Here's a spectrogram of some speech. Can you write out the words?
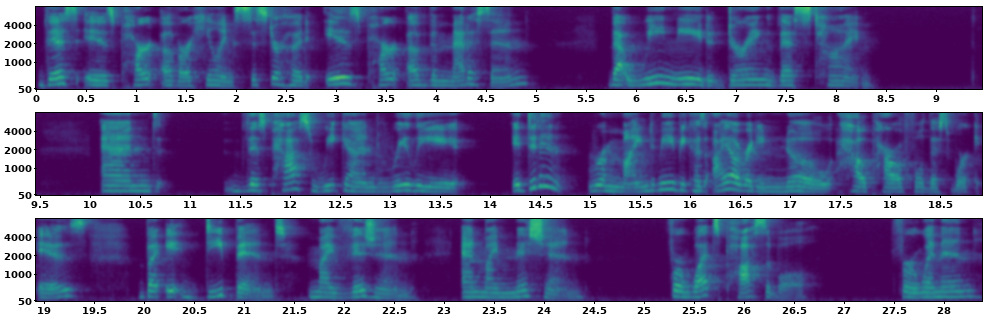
This is part of our healing. Sisterhood is part of the medicine that we need during this time. And this past weekend really it didn't remind me because I already know how powerful this work is, but it deepened my vision and my mission for what's possible for women,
